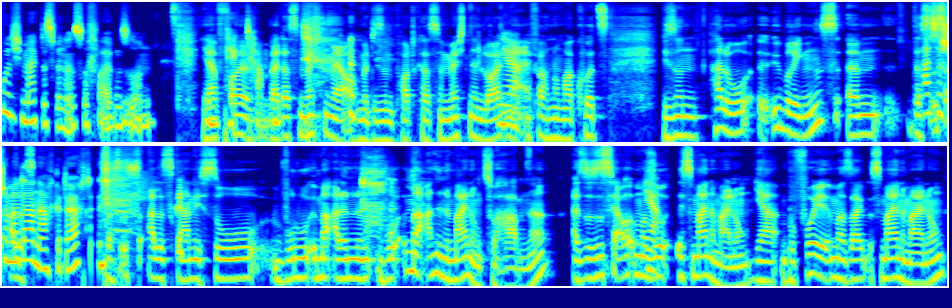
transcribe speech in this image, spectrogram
cool. Ich mag das, wenn unsere Folgen so ein ja, Impact voll, haben. Weil das möchten wir ja auch mit diesem Podcast. Wir möchten den Leuten ja, ja einfach nur mal kurz wie so ein Hallo, äh, übrigens, ähm, das Hast ist du schon alles, mal da nachgedacht? Das ist alles gar nicht so, wo du immer alle, ne, wo immer alle eine Meinung zu haben, ne? Also es ist ja auch immer ja. so, ist meine Meinung. Ja, bevor ihr immer sagt, ist meine Meinung,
